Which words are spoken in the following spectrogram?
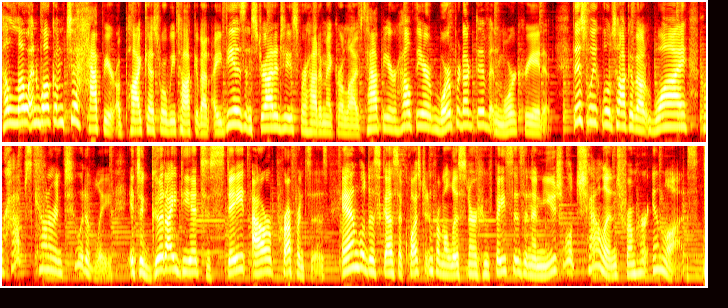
Hello, and welcome to Happier, a podcast where we talk about ideas and strategies for how to make our lives happier, healthier, more productive, and more creative. This week, we'll talk about why, perhaps counterintuitively, it's a good idea to state our preferences. And we'll discuss a question from a listener who faces an unusual challenge from her in laws.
